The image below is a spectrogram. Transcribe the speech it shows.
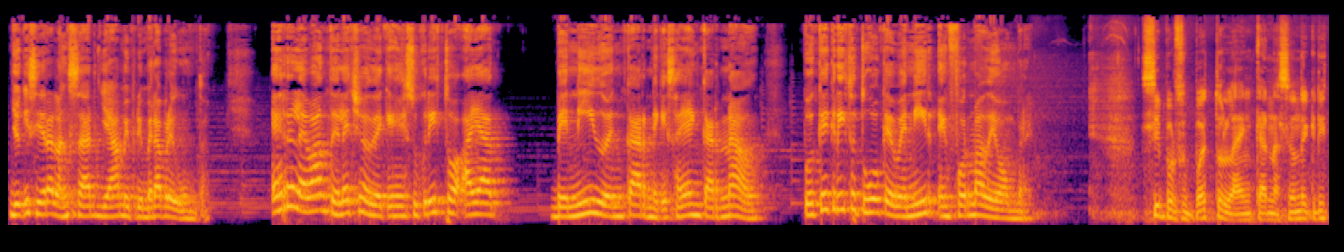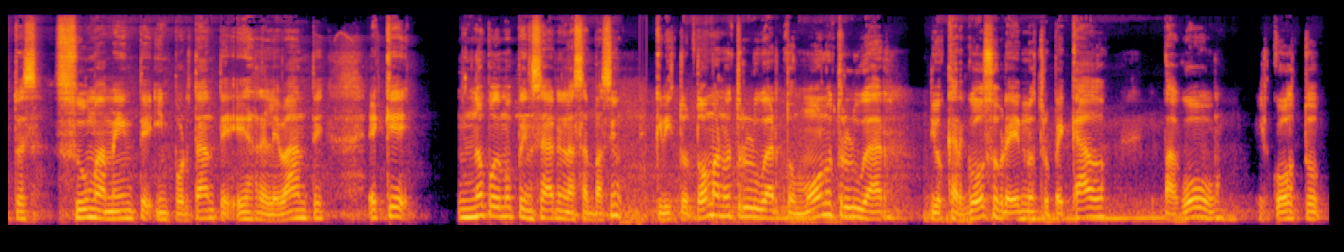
yo quisiera lanzar ya mi primera pregunta. ¿Es relevante el hecho de que Jesucristo haya venido en carne, que se haya encarnado? ¿Por qué Cristo tuvo que venir en forma de hombre? Sí, por supuesto, la encarnación de Cristo es sumamente importante, es relevante. Es que no podemos pensar en la salvación. Cristo toma nuestro lugar, tomó nuestro lugar, Dios cargó sobre él nuestro pecado, pagó el costo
